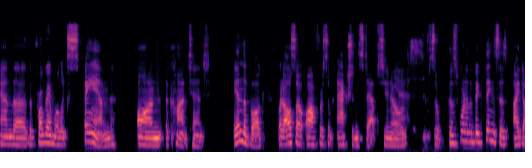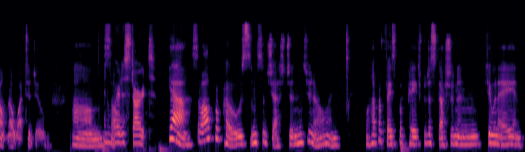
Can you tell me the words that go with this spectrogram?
and the the program will expand on the content in the book but also offer some action steps you know yes. so because one of the big things is i don't know what to do um and so, where to start yeah so i'll propose some suggestions you know and we'll have a Facebook page for discussion and Q and A and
